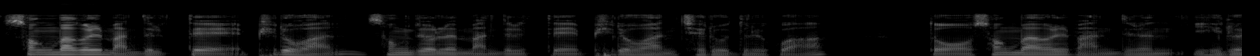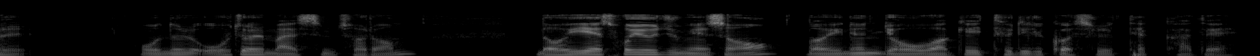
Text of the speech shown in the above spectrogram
성막을 만들 때 필요한 성전을 만들 때 필요한 재료들과 또 성막을 만드는 일을 오늘 5절 말씀처럼 너희의 소유 중에서 너희는 여호와께 드릴 것을 택하되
